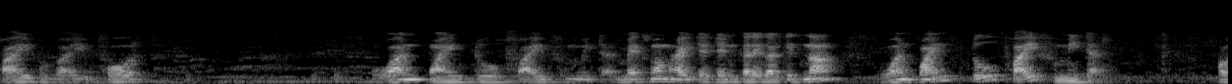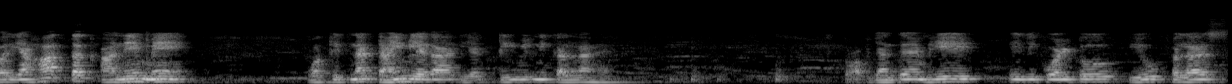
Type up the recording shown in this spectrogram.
five by four one point two five meter maximum height attend करेगा कितना? One point two five meter. और यहाँ तक आने में वह कितना टाइम लेगा यह टी भी निकलना है। तो आप जानते हैं v is equal to u plus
